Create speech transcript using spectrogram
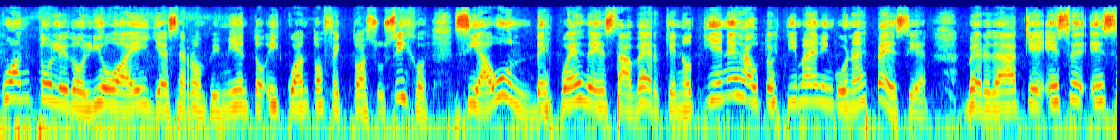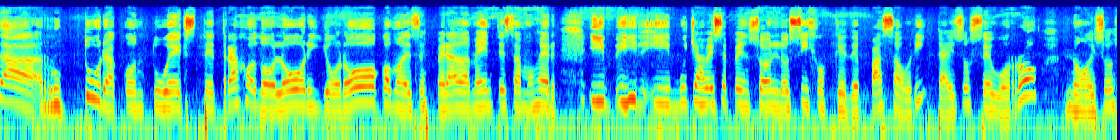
cuánto le dolió a ella ese rompimiento y cuánto afectó a sus hijos. Si aún después de saber que no tienes autoestima de ninguna especie, ¿verdad? Que ese, esa ruptura con tu ex te trajo dolor y lloró como desesperadamente esa mujer. Y, y, muchas veces pensó en los hijos que de pasa ahorita, eso se borró, no, eso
